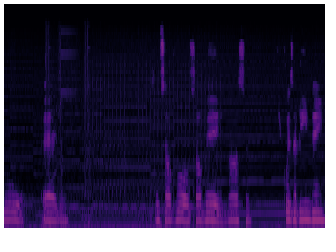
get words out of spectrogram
Pula, pega. Você me salvou, salvei. Nossa, que coisa linda, hein?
